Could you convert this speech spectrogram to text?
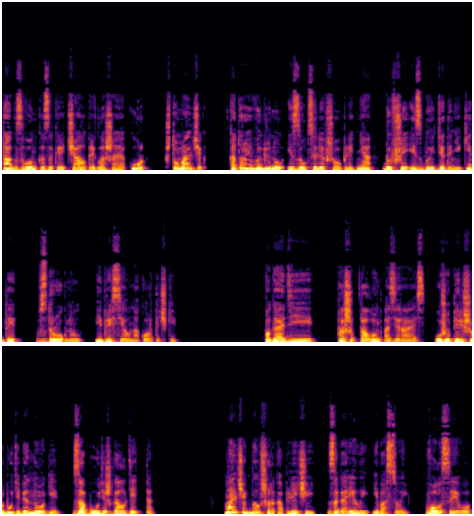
так звонко закричал, приглашая кур, что мальчик, который выглянул из-за уцелевшего плетня бывшей избы деда Никиты, вздрогнул и присел на корточки. «Погоди!» — прошептал он, озираясь. «Уже перешибу тебе ноги, забудешь галдеть-то!» Мальчик был широкоплечий, загорелый и босой. Волосы его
